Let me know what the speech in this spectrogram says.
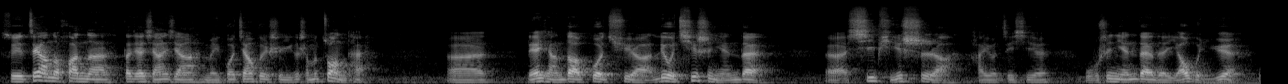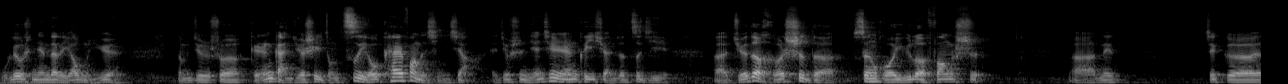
所以这样的话呢，大家想一想，美国将会是一个什么状态？呃，联想到过去啊，六七十年代，呃，嬉皮士啊，还有这些五十年代的摇滚乐，五六十年代的摇滚乐。那么就是说，给人感觉是一种自由开放的形象，也就是年轻人可以选择自己，呃，觉得合适的生活娱乐方式，啊，那这个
